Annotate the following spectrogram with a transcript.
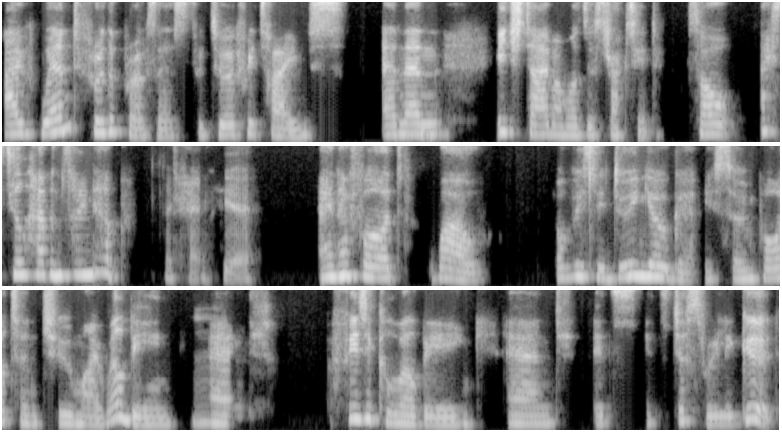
I went through the process for two or three times. And then each time I was distracted. So I still haven't signed up. Okay, yeah. And I thought, wow, obviously doing yoga is so important to my well-being mm. and physical well-being and it's it's just really good.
